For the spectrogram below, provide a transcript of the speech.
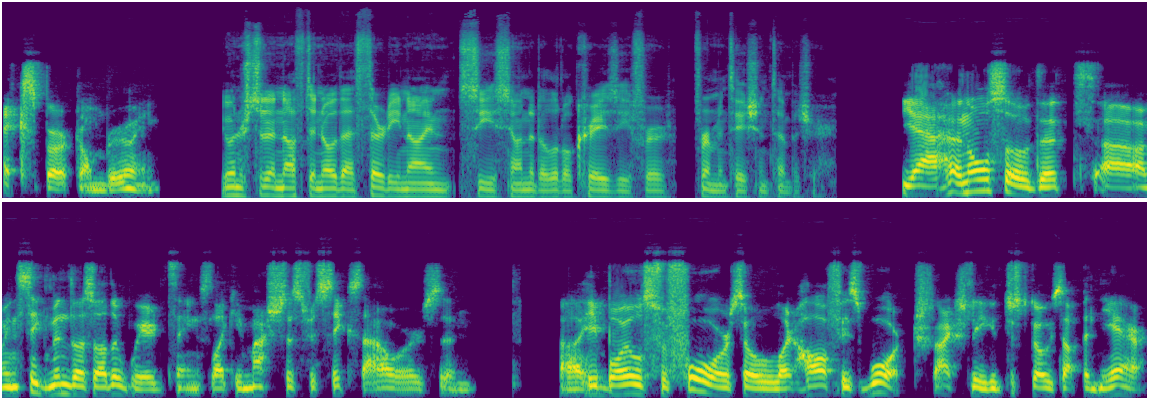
expert on brewing. You understood enough to know that 39C sounded a little crazy for fermentation temperature. Yeah, and also that uh, I mean Sigmund does other weird things like he mashes for six hours and uh, he boils for four, so like half his wort actually just goes up in the air.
